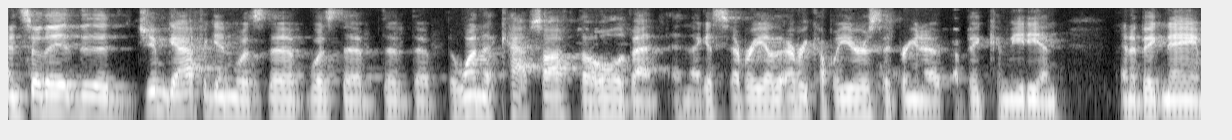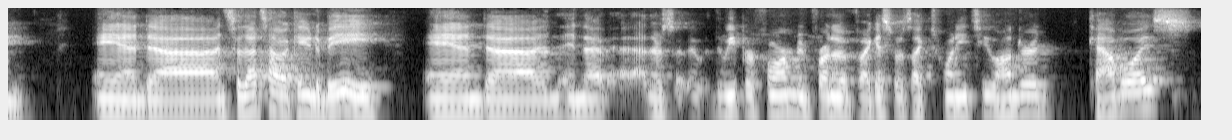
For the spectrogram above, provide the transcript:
and so the, the Jim Gaffigan was the was the, the, the the one that caps off the whole event. And I guess every other every couple years they bring in a, a, big comedian and a big name, and uh, and so that's how it came to be. And uh, and the, there's we performed in front of I guess it was like 2,200 cowboys,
